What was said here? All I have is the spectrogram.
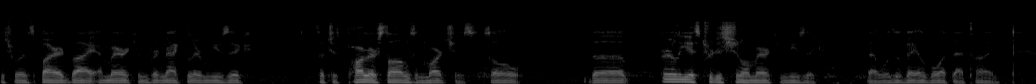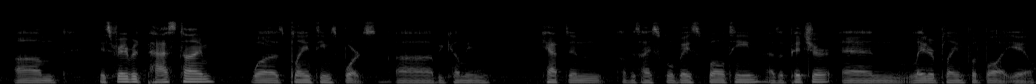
which were inspired by American vernacular music, such as parlor songs and marches. So, the earliest traditional American music that was available at that time. Um, his favorite pastime was playing team sports, uh, becoming captain of his high school baseball team as a pitcher, and later playing football at Yale.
